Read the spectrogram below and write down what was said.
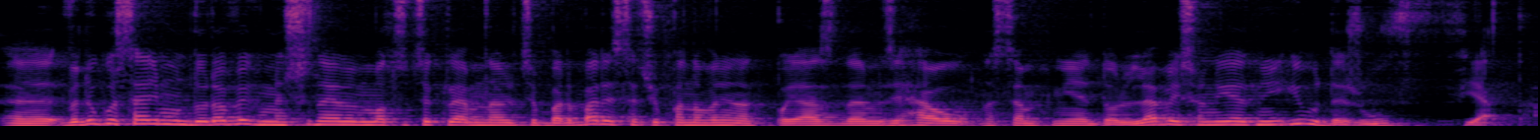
E, Według ustaleń mundurowych mężczyzna jadąc motocyklem na ulicy Barbary stracił panowanie nad pojazdem, zjechał następnie do lewej strony jezdni i uderzył w Fiata.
